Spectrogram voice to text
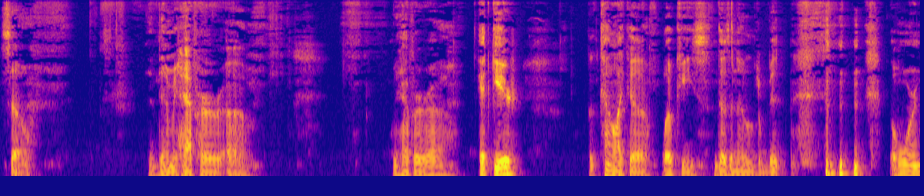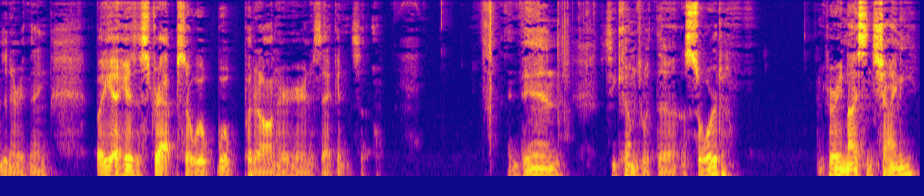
So. And then we have her, uh, we have her uh, headgear. Look kind of like a Loki's, doesn't it? A little bit, the horns and everything. But yeah, here's a strap, so we'll we'll put it on her here in a second. So, and then she comes with a, a sword, very nice and shiny.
